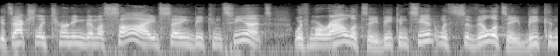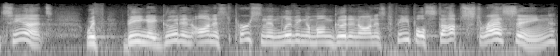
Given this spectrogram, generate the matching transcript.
It's actually turning them aside, saying, Be content with morality, be content with civility, be content with being a good and honest person and living among good and honest people. Stop stressing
